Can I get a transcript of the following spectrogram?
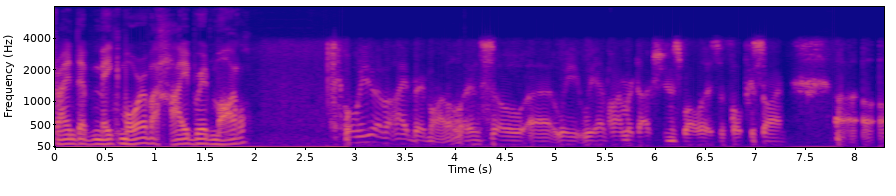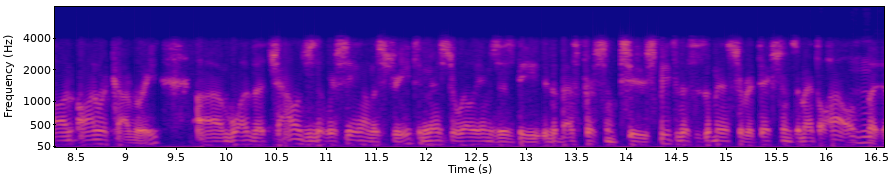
trying to make more of a hybrid model? Well, we do have a hybrid model, and so uh, we we have harm reduction as well as a focus on uh, on, on recovery. Um, one of the challenges that we're seeing on the street, and Minister Williams is the the best person to speak to this as the Minister of Addictions and Mental Health. Mm-hmm. But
